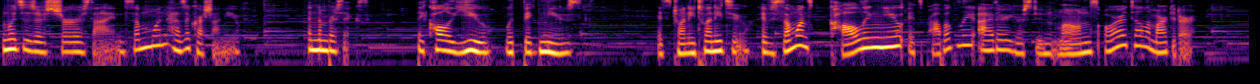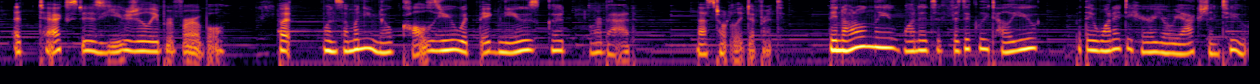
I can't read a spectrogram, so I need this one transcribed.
which is a sure sign someone has a crush on you. And number six, they call you with big news. It's 2022. If someone's calling you, it's probably either your student loans or a telemarketer. A text is usually preferable. But when someone you know calls you with big news, good or bad, that's totally different. They not only wanted to physically tell you, but they wanted to hear your reaction too.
